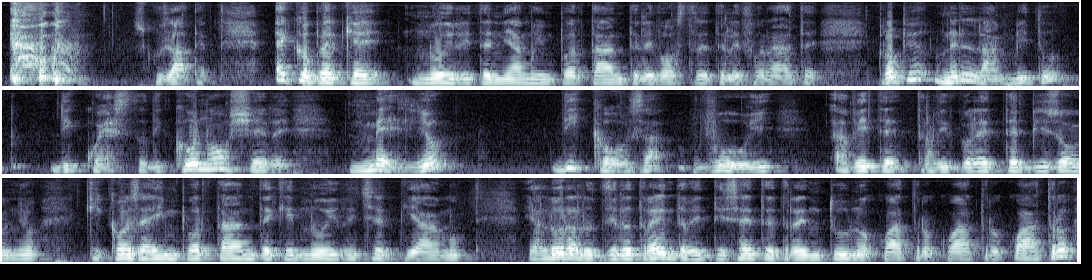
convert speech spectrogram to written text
Scusate, ecco perché noi riteniamo importante le vostre telefonate, proprio nell'ambito di questo, di conoscere meglio di cosa voi avete, tra virgolette, bisogno, che cosa è importante che noi ricerchiamo. E allora lo 030 27 31 444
